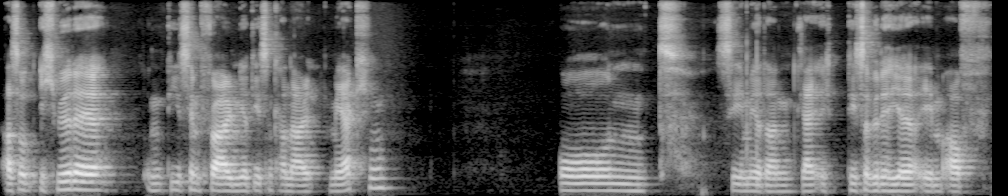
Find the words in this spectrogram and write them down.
also ich würde in diesem Fall mir diesen Kanal merken und sehe mir dann gleich, dieser würde hier eben auf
